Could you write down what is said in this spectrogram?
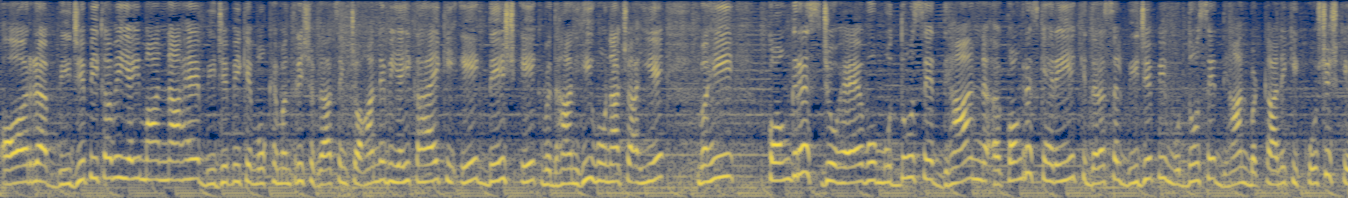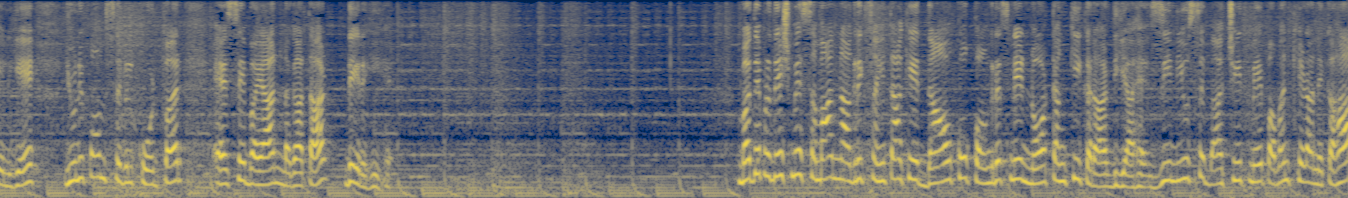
और बीजेपी का भी यही मानना है। बीजेपी के मुख्यमंत्री शिवराज सिंह चौहान ने भी यही कहा है कि एक देश, एक विधान ही होना चाहिए। वहीं कांग्रेस जो है, वो मुद्दों से ध्यान कांग्रेस कह रही है कि दरअसल बीजेपी मुद्दों से ध्यान भटकाने की कोशिश के लिए यूनिफॉर्म सिविल कोड पर ऐसे बयान लगातार दे रही है। मध्य प्रदेश में समान नागरिक संहिता के दांव को कांग्रेस ने नौटंकी करार दिया है। जी न्यूज़ से बातचीत में पवन खेड़ा ने कहा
